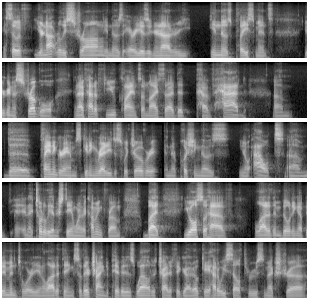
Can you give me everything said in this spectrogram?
And so if you're not really strong in those areas and you're not already in those placements you're going to struggle. And i've had a few clients on my side that have had um, the planograms getting ready to switch over and they're pushing those you know out um, and i totally understand where they're coming from but you also have a lot of them building up inventory and a lot of things so they're trying to pivot as well to try to figure out okay how do we sell through some extra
